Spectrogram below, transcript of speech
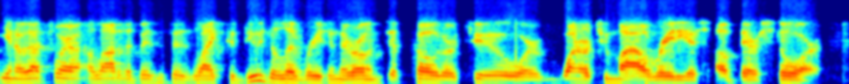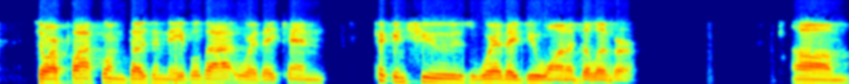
you know, that's where a lot of the businesses like to do deliveries in their own zip code or two or one or two mile radius of their store. So our platform does enable that where they can pick and choose where they do want to deliver. Um,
